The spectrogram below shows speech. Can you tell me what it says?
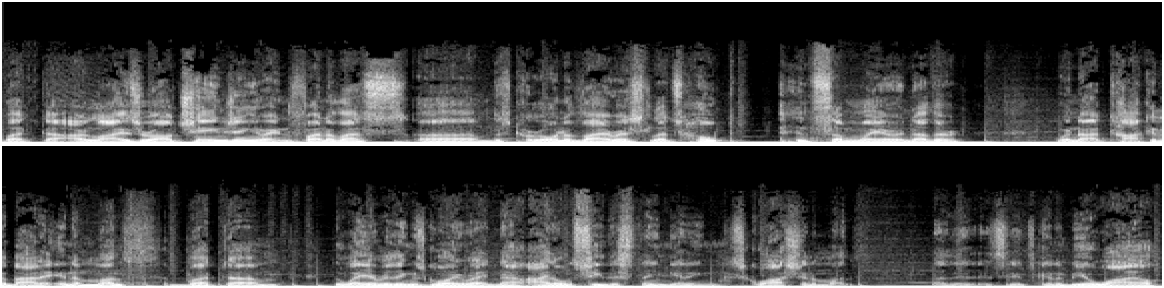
But uh, our lives are all changing right in front of us. Um, this coronavirus, let's hope in some way or another. We're not talking about it in a month, but um, the way everything's going right now, I don't see this thing getting squashed in a month. Uh, it's, it's going to be a while.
